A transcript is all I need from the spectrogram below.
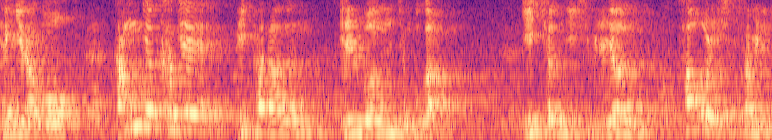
행위라고 강력하게 비판하는 일본 정부가 2021년 4월 23일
